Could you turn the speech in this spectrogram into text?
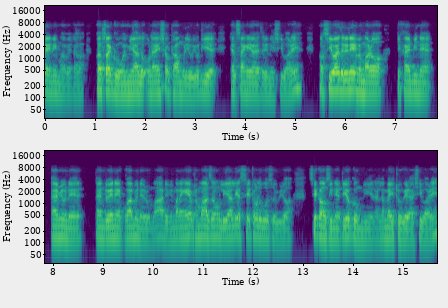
တဲ့နေ့မှာပဲဒါ website ကိုဝင်မရလို့ online လျှောက်ထားမှုတွေကိုရုတ်တရက်ရဆိုင်ခဲ့ရတဲ့သတင်းတွေရှိပါတယ်။နောက်စီးပွားရေးသတင်းတွေမှာတော့ရခိုင်ပြည်နယ်အမ်းမြို့နယ်တန်တွဲနဲ့ကွာမြို့နယ်တို့မှာဒီမြန်မာနိုင်ငံရဲ့ပထမဆုံးလျှက်လျက်စစ်ထုတ်လို့ဖို့ဆိုပြီးတော့စစ်ကောင်စီနဲ့တရုတ်ကုမ္ပဏီတွေလက်မှတ်ထိုးခဲ့တာရှိပါတယ်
